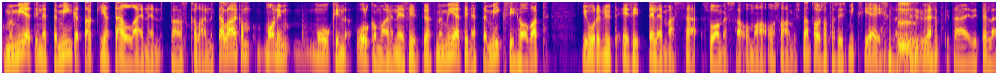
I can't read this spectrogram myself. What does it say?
kun mä mietin, että minkä takia tällainen tanskalainen, täällä on aika moni muukin ulkomainen esiintyjä, että mä mietin, että miksi he ovat – juuri nyt esittelemässä Suomessa omaa osaamistaan. Toisaalta siis miksi ei? Mm. Yleensä pitää esitellä,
